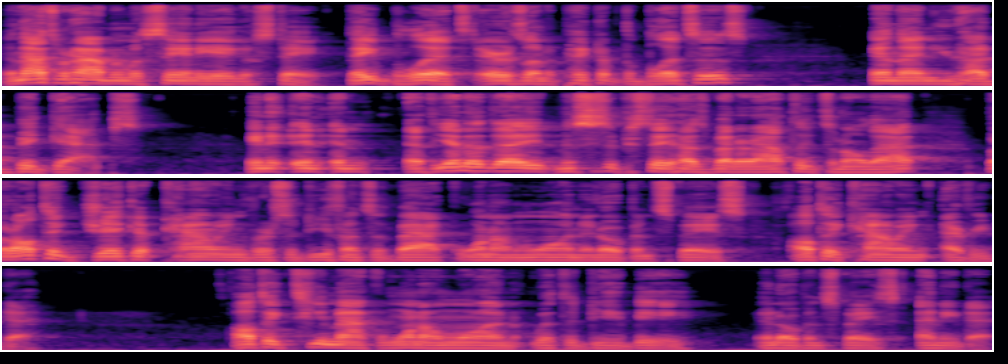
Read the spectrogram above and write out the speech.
And that's what happened with San Diego State. They blitzed, Arizona picked up the blitzes, and then you had big gaps. And, and, and at the end of the day, Mississippi State has better athletes and all that. But I'll take Jacob Cowing versus defensive back one on one in open space. I'll take Cowing every day. I'll take T Mac one on one with the DB in open space any day.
